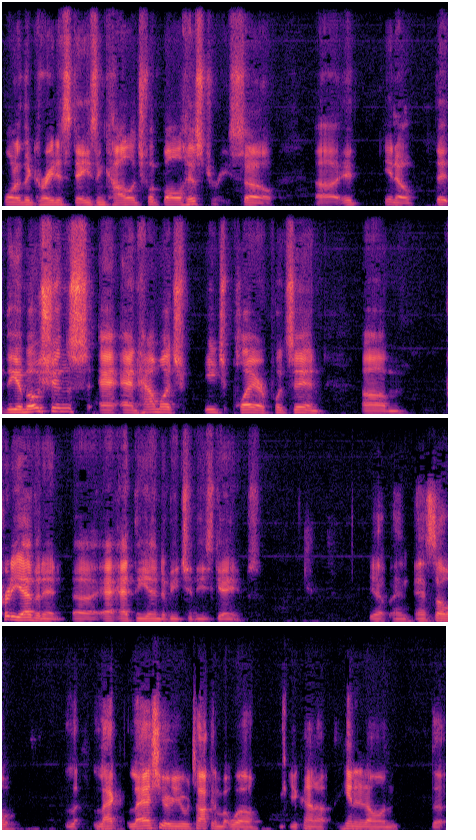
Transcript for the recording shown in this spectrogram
one of the greatest days in college football history. So uh, it you know the, the emotions and, and how much each player puts in um, pretty evident uh, a- at the end of each of these games. Yep, and and so like last year you were talking about well, you kind of hinted on the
